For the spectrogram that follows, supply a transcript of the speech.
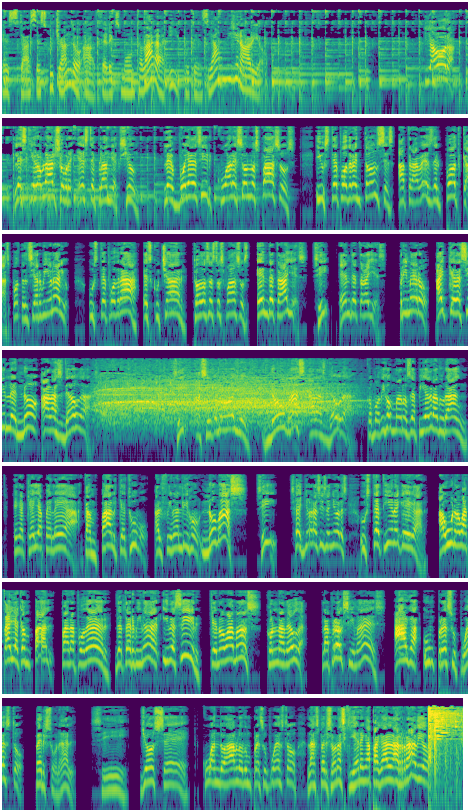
Estás escuchando a Félix Montalara y Potencial Millonario. Y ahora les quiero hablar sobre este plan de acción. Les voy a decir cuáles son los pasos y usted podrá entonces a través del podcast Potenciar Millonario, usted podrá escuchar todos estos pasos en detalles, ¿sí? En detalles. Primero, hay que decirle no a las deudas. Sí, así como lo oyen, no más a las deudas. Como dijo Manos de Piedra Durán en aquella pelea campal que tuvo, al final dijo, no más. Sí, señoras y señores, usted tiene que llegar a una batalla campal para poder determinar y decir que no va más con la deuda. La próxima es, haga un presupuesto personal. Sí, yo sé, cuando hablo de un presupuesto, las personas quieren apagar la radio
